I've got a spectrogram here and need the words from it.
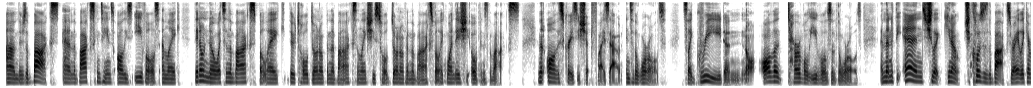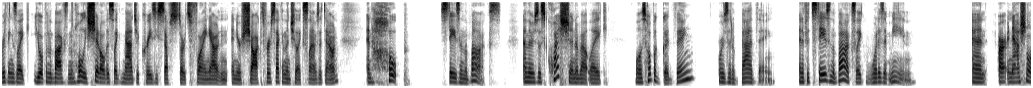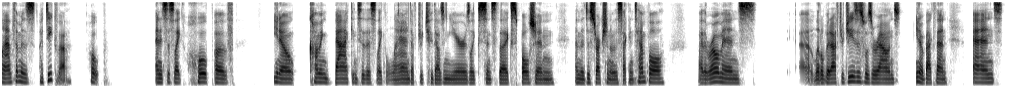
um, there's a box, and the box contains all these evils, and like they don't know what's in the box, but like they're told don't open the box, and like she's told don't open the box, but like one day she opens the box, and then all this crazy shit flies out into the world. It's like greed and all the terrible evils of the world. And then at the end, she like, you know, she closes the box, right? Like everything's like, you open the box and then holy shit, all this like magic, crazy stuff starts flying out and, and you're shocked for a second. Then she like slams it down and hope stays in the box. And there's this question about like, well, is hope a good thing or is it a bad thing? And if it stays in the box, like, what does it mean? And our national anthem is Hatikva, hope. And it's this like hope of, you know, coming back into this like land after 2000 years like since the expulsion and the destruction of the second temple by the romans a little bit after jesus was around you know back then and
